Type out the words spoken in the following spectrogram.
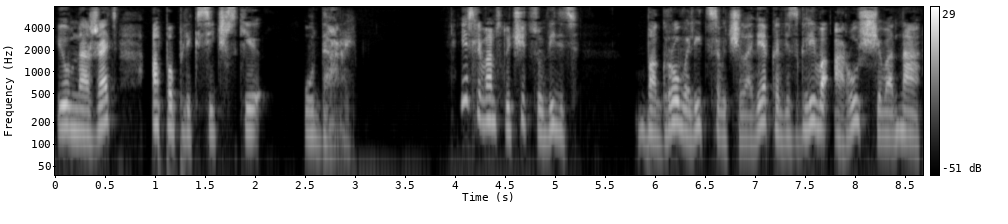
и умножать апоплексические удары. Если вам случится увидеть багрово-лицего человека, визгливо орущего на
